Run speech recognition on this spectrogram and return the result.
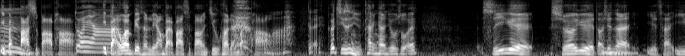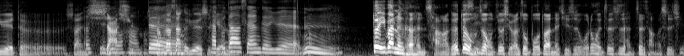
一百八十八趴，对啊，一百万变成两百八十八万，几乎快两百趴。哇，对。可其实你看一看，就是说，哎，十一月、十二月到现在也才一月的算下旬嘛，还不到三个月时间，还不到三个月，嗯。对一般人可能很长啊，可是对我们这种就喜欢做波段的，其实我认为这是很正常的事情。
